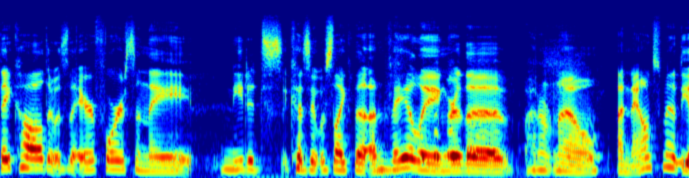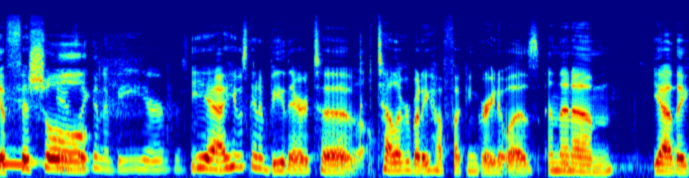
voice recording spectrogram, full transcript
they called it was the Air Force, and they needed because it was like the unveiling or the I don't know announcement, the official. He was like gonna be here. Yeah, he was gonna be there to tell everybody how fucking great it was, and then um, yeah, they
